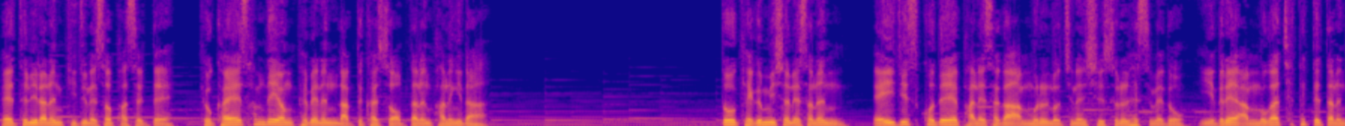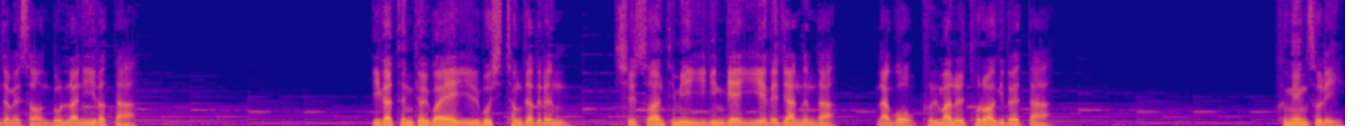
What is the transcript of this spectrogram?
배틀이라는 기준에서 봤을 때 교카의 3대0 패배는 납득할 수 없다는 반응이다. 또 개그 미션에서는 에이지 스쿼드의 바네사가 안무를 놓치는 실수를 했음에도 이들의 안무가 채택됐다는 점에서 논란이 일었다. 이 같은 결과에 일부 시청자들은 실수한 팀이 이긴 게 이해되지 않는다. 라고 불만을 토로하기도 했다. 흥행소리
